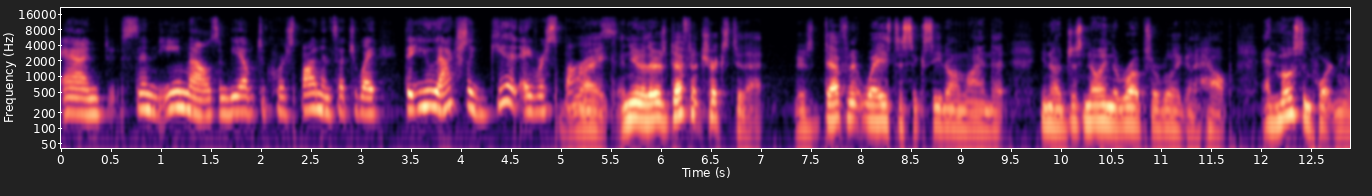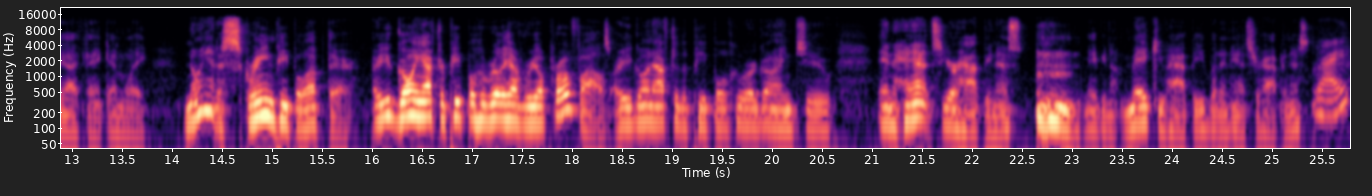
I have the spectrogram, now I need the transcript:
and send emails and be able to correspond in such a way that you actually get a response. Right. And you know, there's definite tricks to that. There's definite ways to succeed online that, you know, just knowing the ropes are really going to help. And most importantly, I think, Emily, knowing how to screen people up there. Are you going after people who really have real profiles? Are you going after the people who are going to enhance your happiness? Maybe not make you happy, but enhance your happiness. Right?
